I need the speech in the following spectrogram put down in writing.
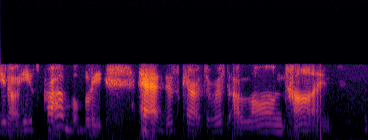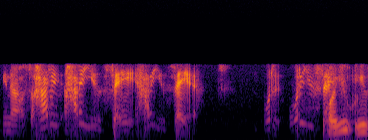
you know he's probably had this characteristic a long time. You know so how do how do you say how do you say it what What do you say? Well, he, he's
